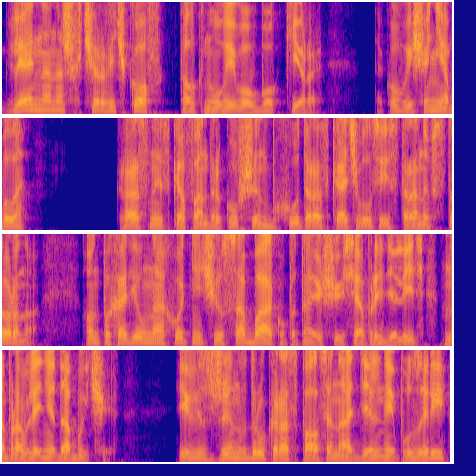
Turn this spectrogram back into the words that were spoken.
«Глянь на наших червячков», — толкнула его в бок Кира. «Такого еще не было». Красный скафандр-кувшин Бхута раскачивался из стороны в сторону. Он походил на охотничью собаку, пытающуюся определить направление добычи. Их сджин вдруг распался на отдельные пузыри,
